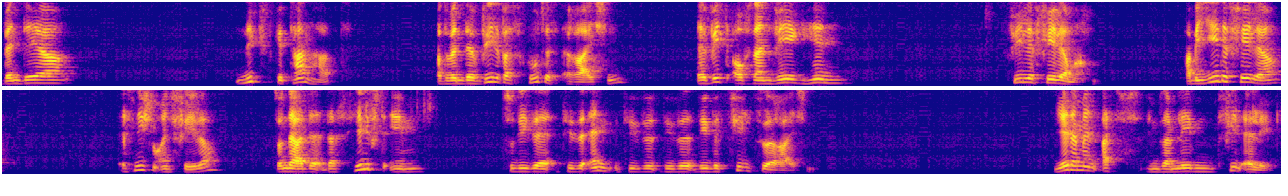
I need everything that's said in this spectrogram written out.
wenn der nichts getan hat, also wenn der will was Gutes erreichen, er wird auf seinem Weg hin viele Fehler machen. Aber jeder Fehler ist nicht nur ein Fehler, sondern das hilft ihm, zu diese, diese, diese, diese, diese Ziel zu erreichen. Jeder Mensch hat in seinem Leben viel erlebt.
